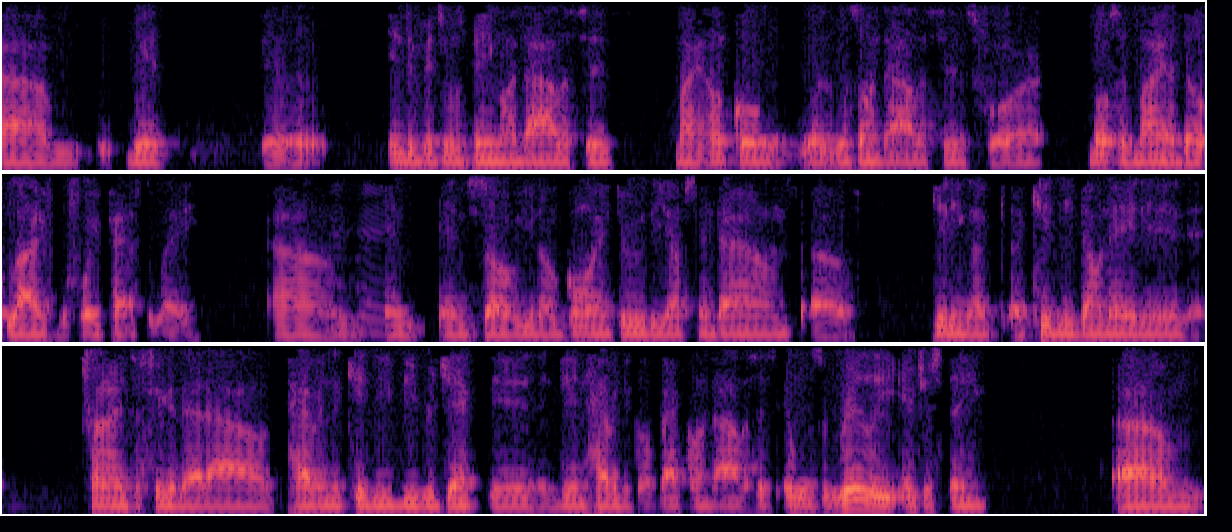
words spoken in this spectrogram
um, with uh, individuals being on dialysis. My uncle was, was on dialysis for most of my adult life before he passed away. Um, mm-hmm. and, and so, you know, going through the ups and downs of getting a, a kidney donated, trying to figure that out, having the kidney be rejected, and then having to go back on dialysis. It was really interesting um,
